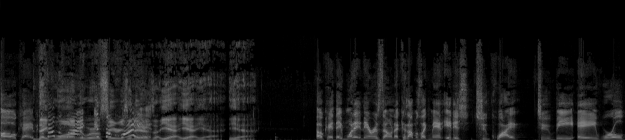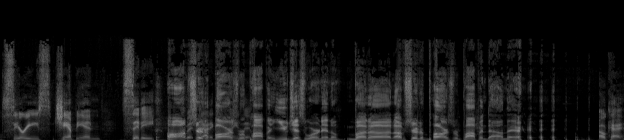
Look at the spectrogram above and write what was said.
Oh, okay. Because they won like, the World Series in Arizona. Yeah, yeah, yeah, yeah. Okay, they won it in Arizona because I was like, man, it is too quiet to be a World Series champion city. Oh, I'm sure the bars were it. popping. You just weren't in them, but uh, I'm sure the bars were popping down there. Okay.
